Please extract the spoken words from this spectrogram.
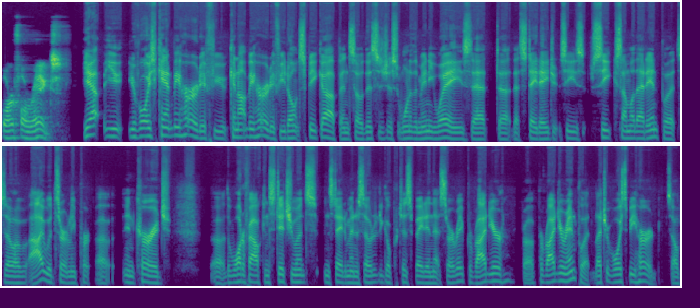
waterfowl regs. Yeah, you, your voice can't be heard if you cannot be heard if you don't speak up, and so this is just one of the many ways that uh, that state agencies seek some of that input. So I would certainly per, uh, encourage uh, the waterfowl constituents in the state of Minnesota to go participate in that survey. Provide your uh, provide your input. Let your voice be heard. So,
